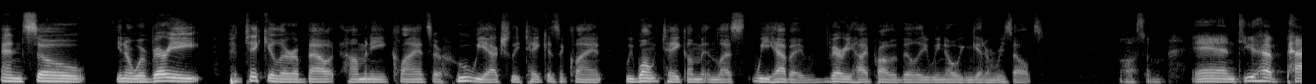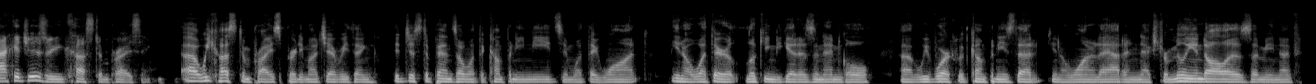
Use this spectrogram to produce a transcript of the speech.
And so you know we're very particular about how many clients or who we actually take as a client we won't take them unless we have a very high probability we know we can get them results. Awesome. And do you have packages or you custom pricing? Uh, we custom price pretty much everything. It just depends on what the company needs and what they want, you know, what they're looking to get as an end goal. Uh, we've worked with companies that, you know, wanted to add an extra million dollars. I mean, I've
